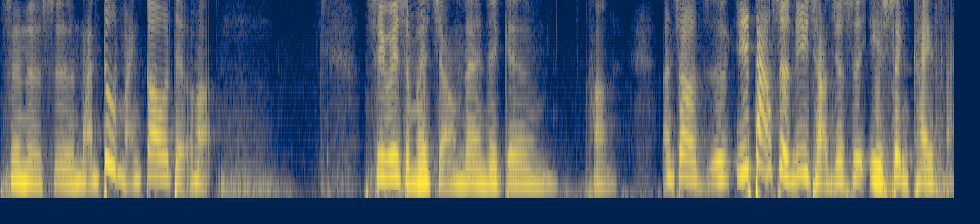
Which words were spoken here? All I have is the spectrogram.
真的是难度蛮高的哈。所以为什么讲的那个哈？按照一大圣立场，就是以圣开凡，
